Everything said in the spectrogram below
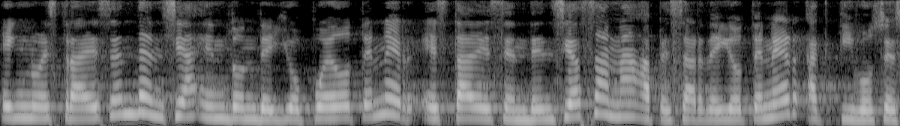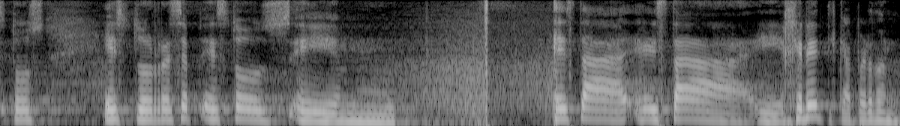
en nuestra descendencia en donde yo puedo tener esta descendencia sana a pesar de yo tener activos estos, estos, estos em, esta, esta eh, genética, perdón.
